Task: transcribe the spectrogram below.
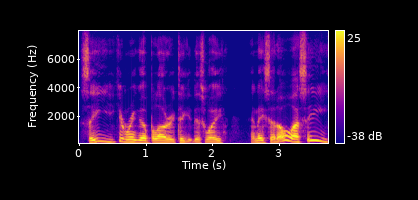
see, you can ring up a lottery ticket this way. And they said, oh, I see.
